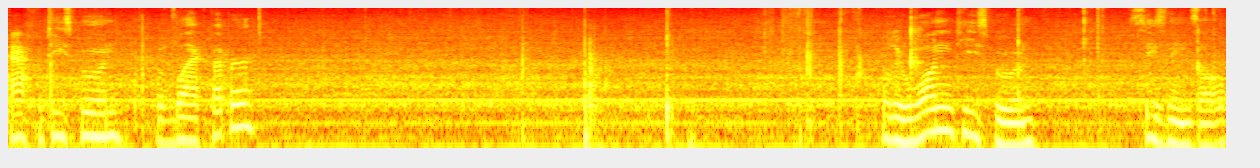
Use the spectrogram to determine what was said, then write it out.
Half a teaspoon of black pepper. We'll do one teaspoon seasoning salt.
